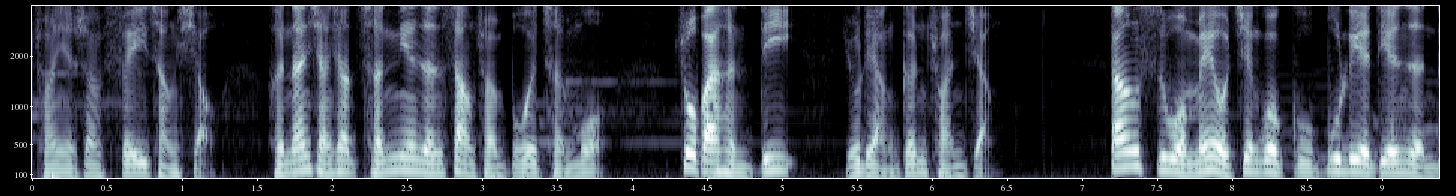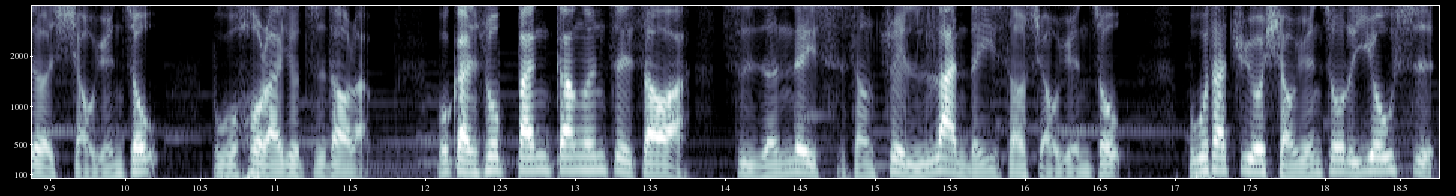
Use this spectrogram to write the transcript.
船也算非常小，很难想象成年人上船不会沉没。坐板很低，有两根船桨。当时我没有见过古布列颠人的小圆舟，不过后来就知道了。我敢说，班冈恩这艘啊，是人类史上最烂的一艘小圆舟。不过它具有小圆舟的优势，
